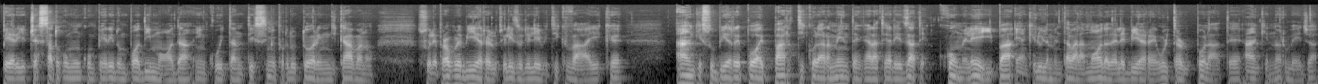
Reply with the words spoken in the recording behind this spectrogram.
c'è stato comunque un periodo un po' di moda in cui tantissimi produttori indicavano sulle proprie birre l'utilizzo di lieviti Kvaik anche su birre poi particolarmente caratterizzate come le IPA, e anche lui lamentava la moda delle birre ultra luppolate anche in Norvegia,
